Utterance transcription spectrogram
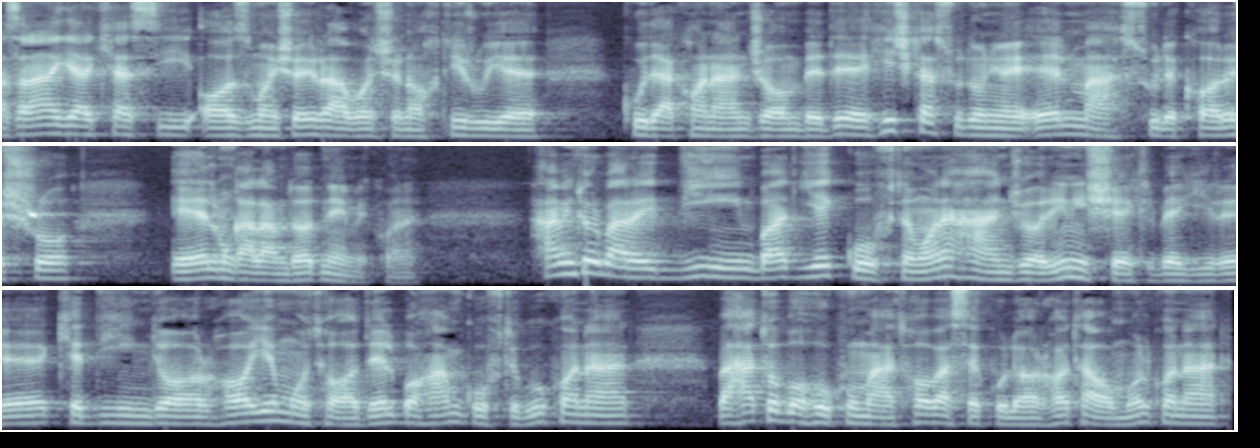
مثلا اگر کسی آزمایش های روانشناختی روی کودکان انجام بده هیچ کس تو دنیای علم محصول کارش رو علم قلمداد نمی‌کنه. همینطور برای دین باید یک گفتمان هنجارینی شکل بگیره که دیندارهای متعادل با هم گفتگو کنند و حتی با حکومتها و سکولارها تعامل کنند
